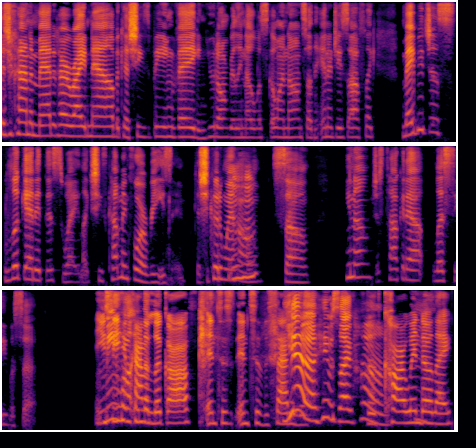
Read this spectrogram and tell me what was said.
because you're kind of mad at her right now because she's being vague and you don't really know what's going on. So the energy's off. Like maybe just look at it this way: like she's coming for a reason because she could have went Mhm. home. So you know, just talk it out. Let's see what's up. You see him kind of the- look off into into the side yeah, he was like, huh. the car window, hmm. like,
